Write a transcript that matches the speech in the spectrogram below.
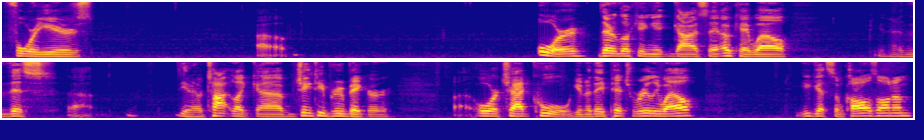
four years uh, or they're looking at guys saying, okay, well, you know, this, uh, you know, top, like uh, JT Brubaker uh, or Chad Kuhl. you know, they pitch really well. You get some calls on him.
